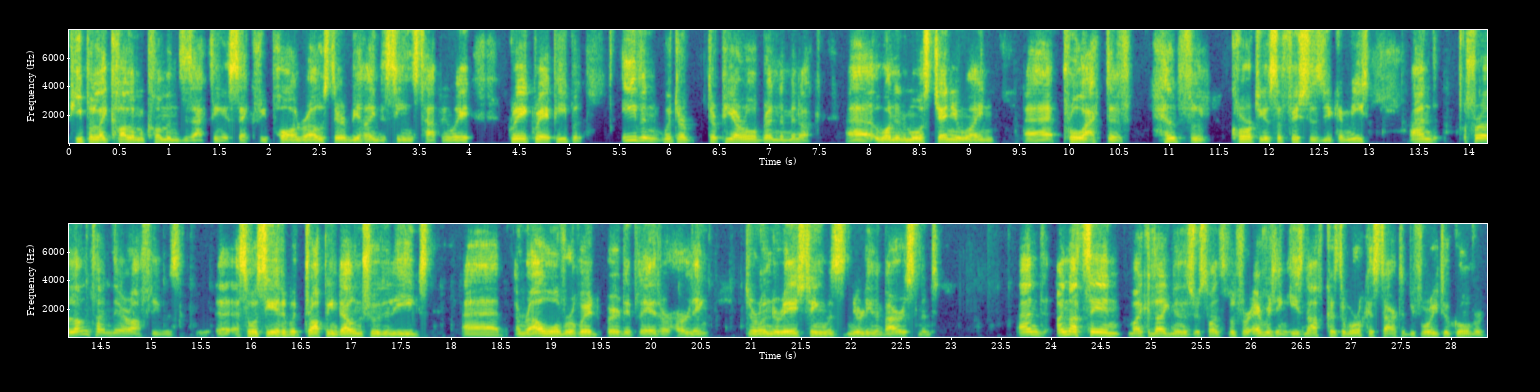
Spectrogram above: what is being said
People like Colin Cummins is acting as secretary, Paul Rouse, they're behind the scenes tapping away. Great, great people even with their, their PRO, Brendan Minnock, uh, one of the most genuine, uh, proactive, helpful, courteous officials you can meet. And for a long time there, Offaly was uh, associated with dropping down through the leagues, uh, a row over where, where they played or hurling. Their underage thing was nearly an embarrassment. And I'm not saying Michael Duignan is responsible for everything. He's not because the work has started before he took over.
